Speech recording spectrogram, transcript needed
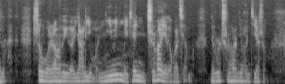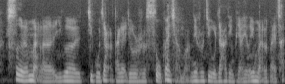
个生活上那个压力嘛。你因为你每天你吃饭也得花钱嘛，那时候吃饭就很节省。四个人买了一个鸡骨架，大概就是四五块钱吧。那时候鸡骨架还挺便宜的，又买了白菜，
